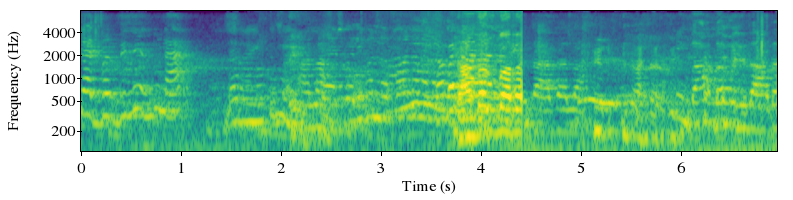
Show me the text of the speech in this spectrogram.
कॅडबर दिली तुला धरावर गेली वेलीला पण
